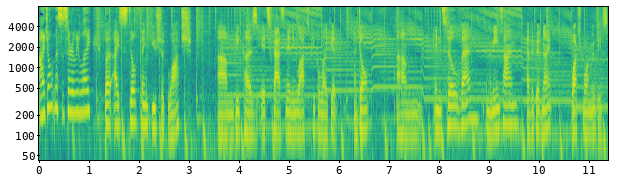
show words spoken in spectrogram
I don't necessarily like, but I still think you should watch um, because it's fascinating. Lots of people like it. I don't. Um, until then, in the meantime, have a good night. Watch more movies.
